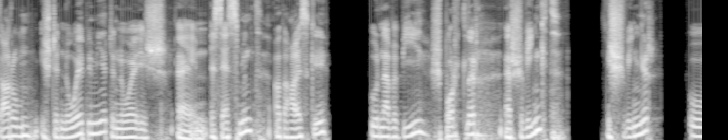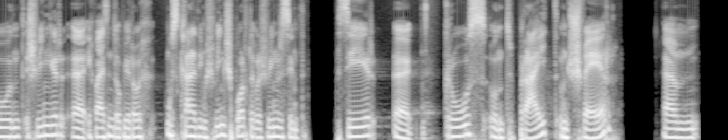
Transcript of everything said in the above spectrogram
Darum ist der Noe bei mir. Der Noe ist äh, im Assessment an der HSG und nebenbei Sportler. Er schwingt, ist Schwinger und Schwinger, äh, ich weiß nicht, ob ihr euch auskennt im Schwingsport, aber Schwinger sind sehr äh, groß und breit und schwer. Ähm,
